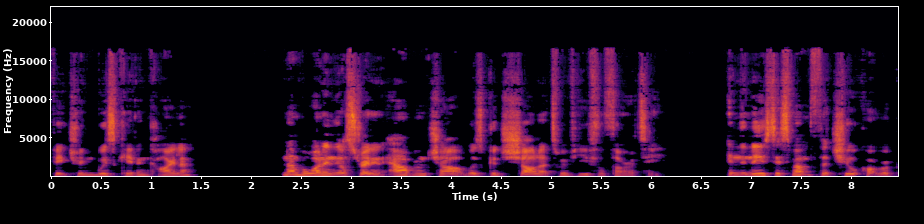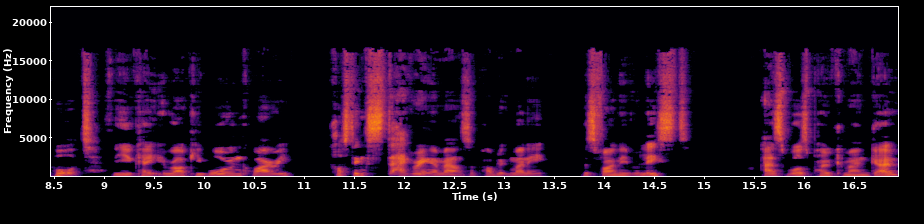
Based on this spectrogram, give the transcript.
featuring Wizkid and Kyla. Number one in the Australian album chart was Good Charlotte with Youth Authority. In the news this month, the Chilcot Report, the UK Iraqi war inquiry, costing staggering amounts of public money, was finally released, as was Pokemon Go.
